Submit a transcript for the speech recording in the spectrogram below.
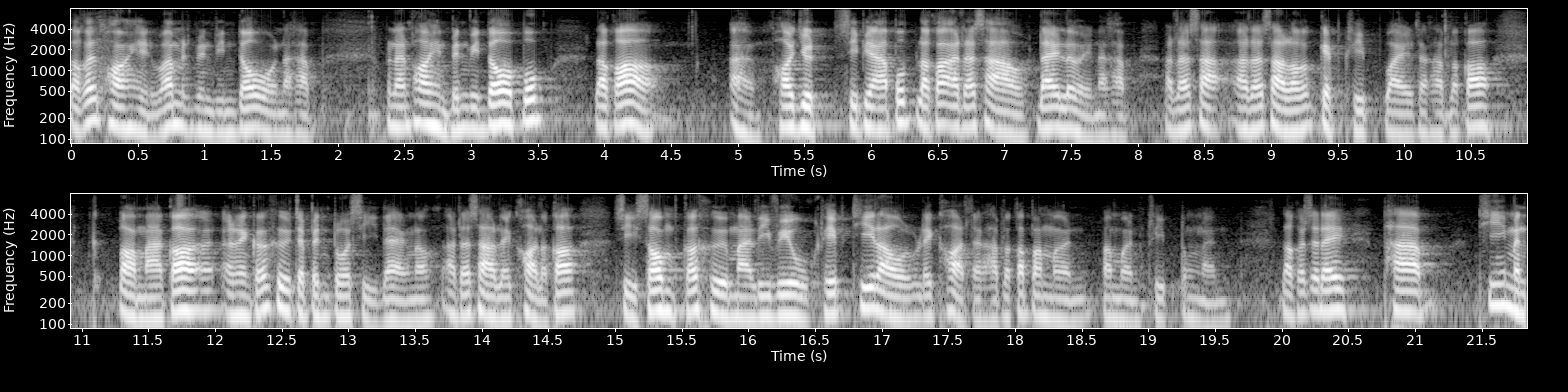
เราก็พอเห็นว่ามันเป็น Windows นะครับเพราะนั้นพอเห็นเป็น Windows ปุ๊บเราก็อพอหยุด CPR ปุ๊บเราก็อัลตราซาวได้เลยนะครับ อัลตราซาวอัลตราซาวเราก็เก็บคลิปไว้นะครับ แล้วก็ต่อมาก็อันนั้นก็คือจะเป็นตัวสีแดงเนาะอัลตราซาวเรคคอร์ดแล้วก็สีส้มก็คือมารีวิวคลิปที่เราเรคคอร์ดนะครับ แล้วก็ประเมินประเมินคลิปตรงนั้น เราก็จะได้ภาพที่มัน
